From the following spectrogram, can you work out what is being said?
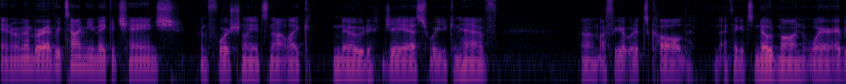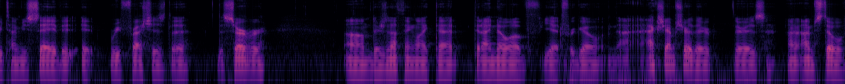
And remember, every time you make a change, unfortunately, it's not like Node.js where you can have um, I forget what it's called. I think it's NodeMon, where every time you save it, it refreshes the the server. Um, there's nothing like that that I know of yet for Go. Actually, I'm sure there there is. I, am still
